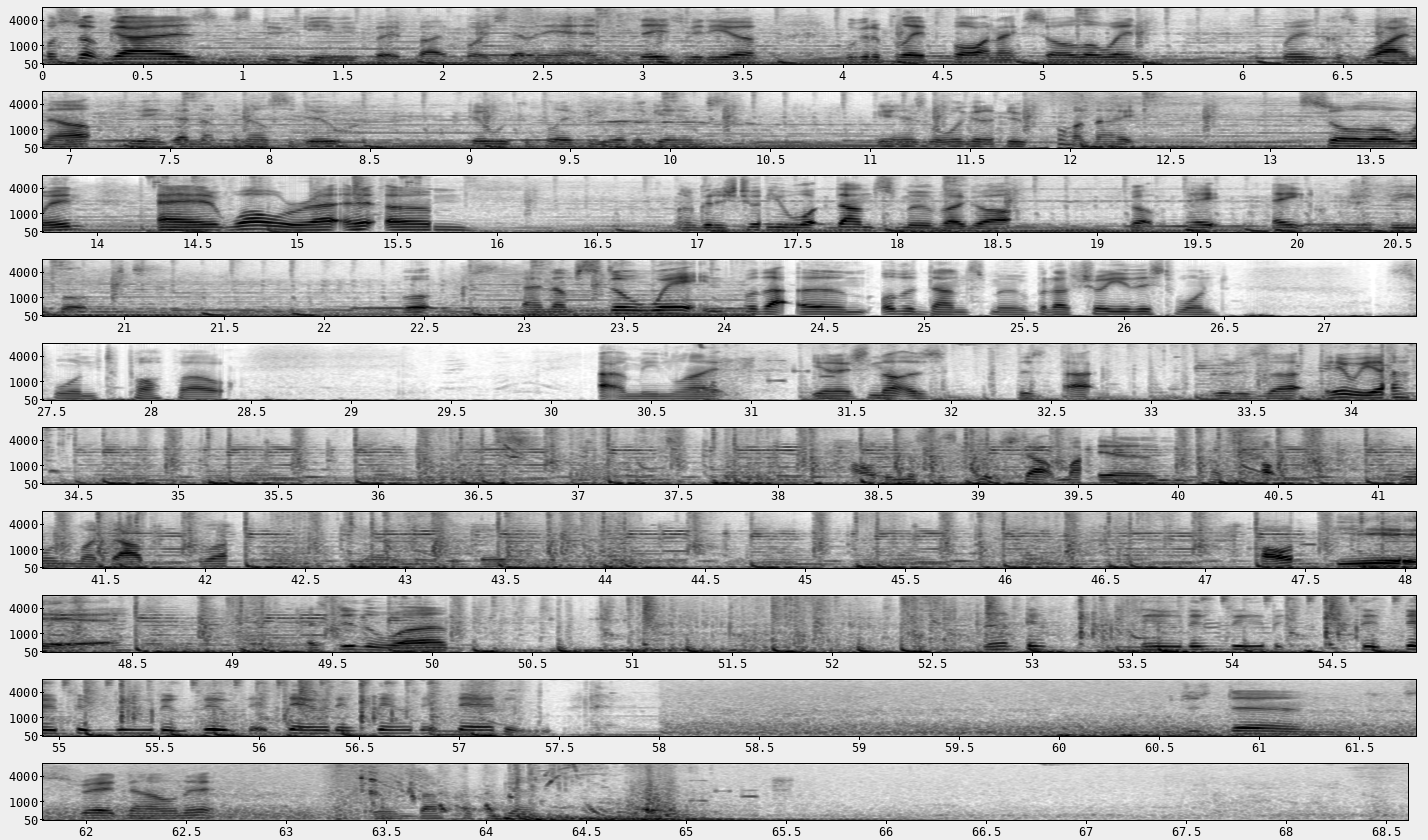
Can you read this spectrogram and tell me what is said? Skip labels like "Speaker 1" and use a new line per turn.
What's up guys, it's Do Gaming 3547 and in today's video we're gonna play Fortnite solo win. Win cause why not? We ain't got nothing else to do. Do we can play a few other games. Games but we're gonna do Fortnite solo win. And while we're at it, um I'm gonna show you what dance move I got. Got 800 V-Bucks. Bucks. And I'm still waiting for that um other dance move, but I'll show you this one. This one to pop out. I mean, like, you know, it's not as as uh, good as that. Here we are. Oh, they must have switched out my um top one, my dab. Yeah. Oh yeah. Let's do the worm. We'll just straight down it and back up again.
